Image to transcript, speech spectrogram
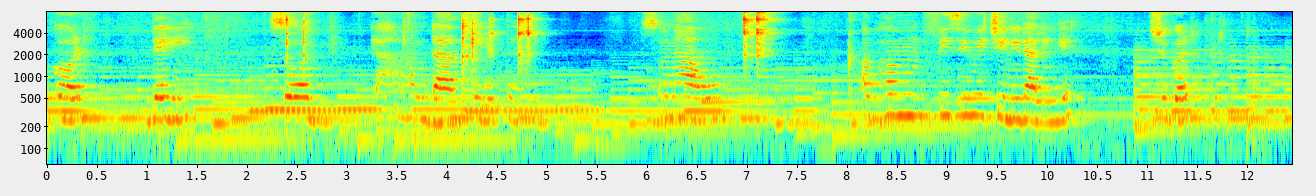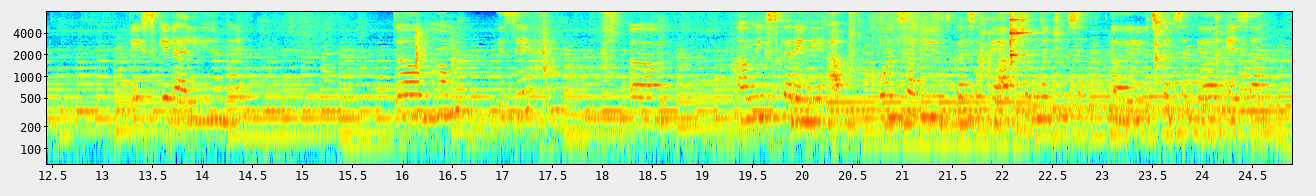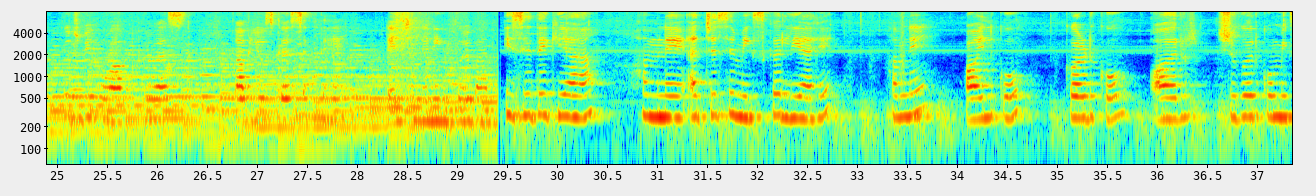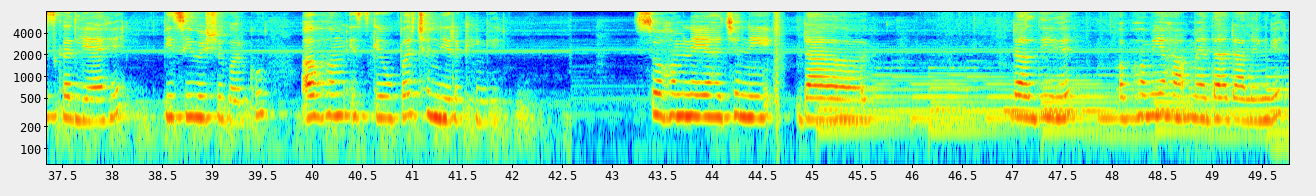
कर्ड दही। सो so, अब हम डाल के लेते हैं। सो so, नाउ अब हम पीसी हुई चीनी डालेंगे। शुगर पीस के डाली है हमने। तो अब हम इसे मिक्स करेंगे, आप कौन सा भी यूज़ कर सकते हैं, आप चम्मच यूज़ यूज़ कर सकते हो और ऐसा कुछ भी हो आपके पास तो आप यूज़ कर सकते हैं टेंशन लेने की कोई बात इसे देखिए हमने अच्छे से मिक्स कर लिया है। हमने ऑयल को कर्ड को और शुगर को मिक्स कर लिया है, पीसी हुई शुगर को। अब हम इसके ऊपर छन्नी रखेंगे। सो हमने यह छन्नी डाल डाल दी है। अब हम यहाँ मैदा डालेंगे।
